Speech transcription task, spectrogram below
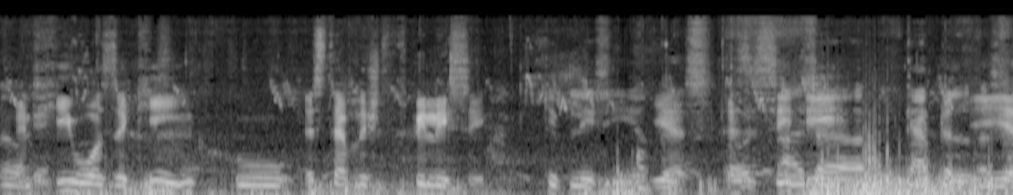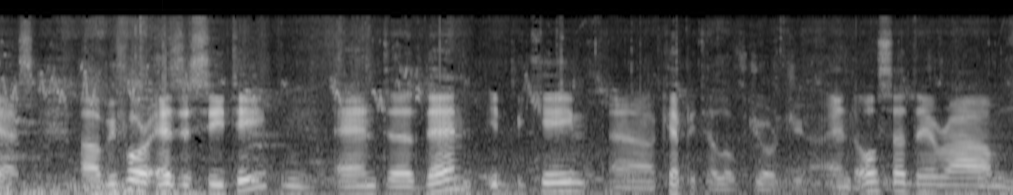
and he was the king who established Tbilisi. Tbilisi. Okay. Yes, as a As a capital. Yes, uh, before as a city, Mm. and uh, then it became uh, capital of Georgia. And also there are um,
